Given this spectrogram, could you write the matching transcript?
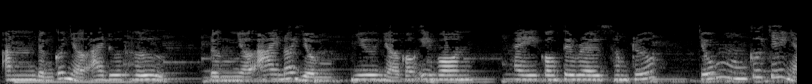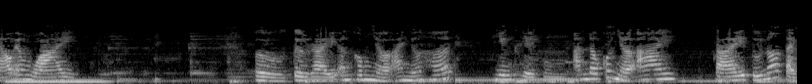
Anh đừng có nhờ ai đưa thư Đừng nhờ ai nói dùm như nhờ con Yvonne hay con Therese hôm trước Chúng cứ chế nhạo em hoài Ừ, từ rày anh không nhờ ai nữa hết. Nhưng thiệt anh đâu có nhờ ai. Tại tụi nó tài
